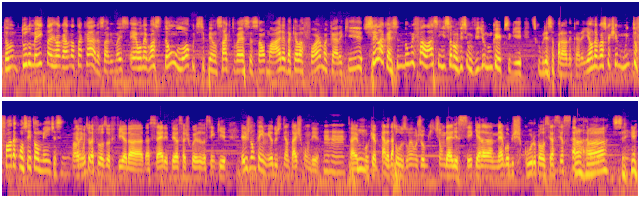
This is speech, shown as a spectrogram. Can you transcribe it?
Então tudo meio que tá jogado na tua cara, sabe? Mas é um negócio tão louco de se pensar que tu vai acessar uma área daquela forma, cara, que, sei lá, cara, se não me falassem isso, eu não visse um vídeo, eu nunca ia conseguir descobrir essa parada, cara. E E é um negócio que eu achei muito foda conceitualmente, assim. É muito da filosofia da, da série ter essas coisas assim que eles não têm medo de tentar esconder. Uhum. Sabe? Hum. Porque, cara, Dark Souls 1 é um jogo que tinha um DLC que era mega obscuro pra você acessar. Aham, sim.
